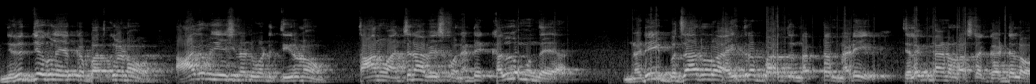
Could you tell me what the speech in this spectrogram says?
నిరుద్యోగుల యొక్క బతుకులను ఆగమ చేసినటువంటి తీరును తాను అంచనా వేసుకొని అంటే కళ్ళు ముందయ్యా నడి బజార్లో హైదరాబాద్ నట్ట నడి తెలంగాణ రాష్ట్ర గడ్డలో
